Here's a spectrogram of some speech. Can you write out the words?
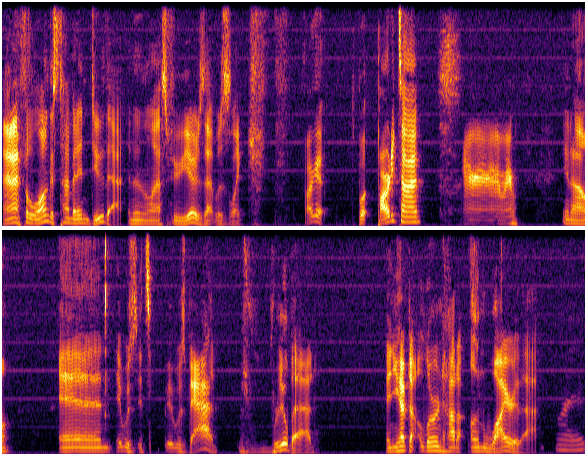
and I, for the longest time I didn't do that, and then the last few years that was like, fuck it, it's party time, you know, and it was it's it was bad, it was real bad, and you have to learn how to unwire that. Right.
